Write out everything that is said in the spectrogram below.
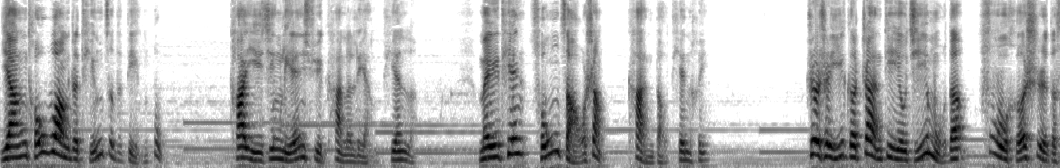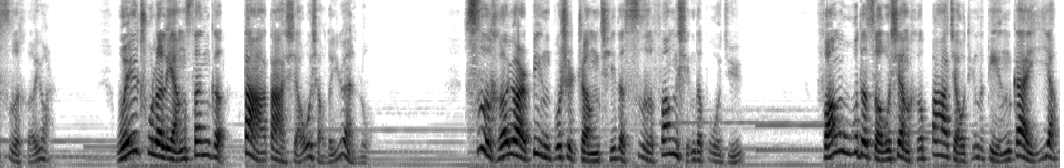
仰头望着亭子的顶部。他已经连续看了两天了，每天从早上看到天黑。这是一个占地有几亩的复合式的四合院，围出了两三个大大小小的院落。四合院并不是整齐的四方形的布局，房屋的走向和八角亭的顶盖一样。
